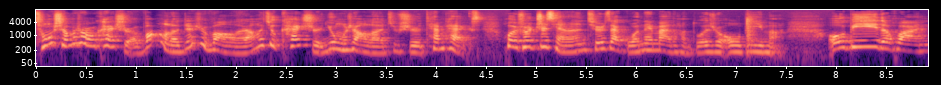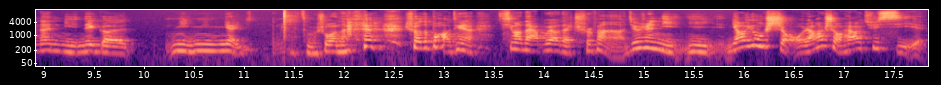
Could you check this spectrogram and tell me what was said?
从什么时候开始忘了，真是忘了。然后就开始用上了，就是 Tampax，或者说之前其实在国内卖的很多就是 OB 嘛。OB 的话，那你那个你你你怎么说呢？说的不好听点，希望大家不要再吃饭啊。就是你你你要用手，然后手还要去洗，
